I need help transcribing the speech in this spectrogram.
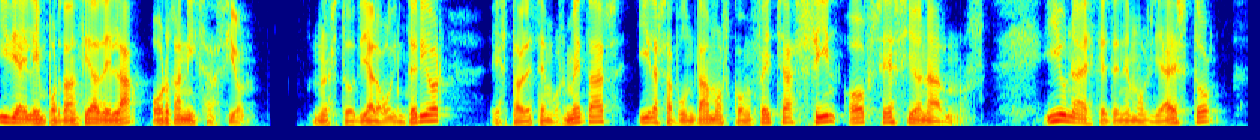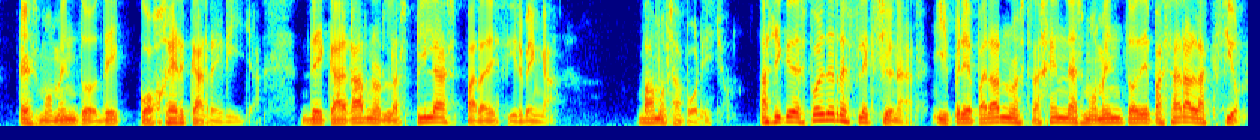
Y de ahí la importancia de la organización. Nuestro diálogo interior, establecemos metas y las apuntamos con fecha sin obsesionarnos. Y una vez que tenemos ya esto, es momento de coger carrerilla, de cargarnos las pilas para decir, venga, vamos a por ello. Así que después de reflexionar y preparar nuestra agenda es momento de pasar a la acción.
